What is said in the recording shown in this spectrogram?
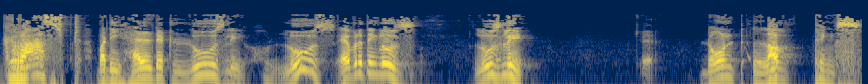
grasped, but he held it loosely. Loose, everything loose. Loosely. Don't love things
